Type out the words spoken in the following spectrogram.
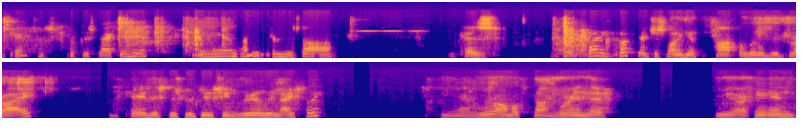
Okay, let's put this back in here. And I'm gonna turn this off because it's plenty cooked. I just want to get the top a little bit dry. Okay, this is reducing really nicely. And we're almost done. We're in the, we are in.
